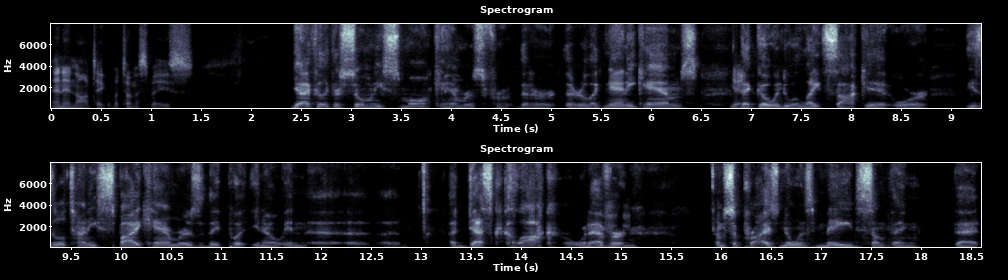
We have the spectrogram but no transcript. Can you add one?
and it not take up a ton of space. Yeah, I feel like there's so many small cameras for that are that are like nanny cams yeah. that go into a light socket or these little tiny spy cameras that they put, you know, in a, a, a desk clock or whatever. Mm-hmm. I'm surprised no one's made something that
